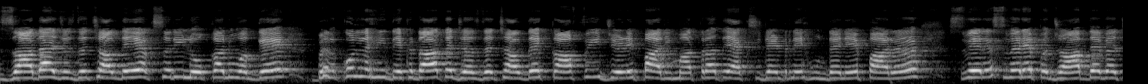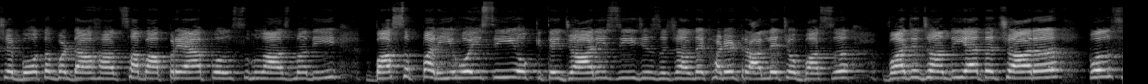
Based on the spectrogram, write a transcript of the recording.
ਜ਼ਿਆਦਾ ਹੈ, ਜਿਸ ਦੇ ਚੱਲਦੇ ਅਕਸਰ ਹੀ ਲੋਕਾਂ ਨੂੰ ਅੱਗੇ ਬਿਲਕੁਲ ਨਹੀਂ ਦਿਖਦਾ ਤੇ ਜਿਸ ਦੇ ਚੱਲਦੇ ਕਾਫੀ ਜਿਹੜੇ ਭਾਰੀ ਮਾਤਰਾ ਤੇ ਐਕਸੀਡੈਂਟ ਨੇ ਹੁੰਦੇ ਨੇ, ਪਰ ਸਵੇਰੇ ਸਵੇਰੇ ਪੰਜਾਬ ਦੇ ਵਿੱਚ ਬਹੁਤ ਵੱਡਾ ਹਾਦਸਾ ਵਾਪਰਿਆ। ਪੁਲਿਸ ਮੁਲਾਜ਼ਮਾਂ ਦੀ ਬੱਸ ਭਰੀ ਹੋਈ ਸੀ। ਉਹ ਕਿਤੇ ਜਾ ਰਹੀ ਸੀ, ਜਿਸ ਦੇ ਚੱਲਦੇ ਖੜੇ ਟਰਾਲੇ 'ਚੋਂ ਬੱਸ ਵੱਜ ਜਾਂਦੀ ਹੈ ਤੇ ਚਾਰ ਪੁਲਿਸ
